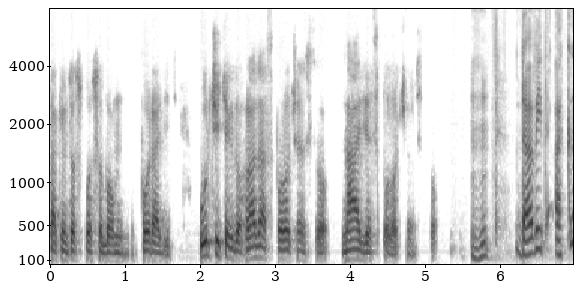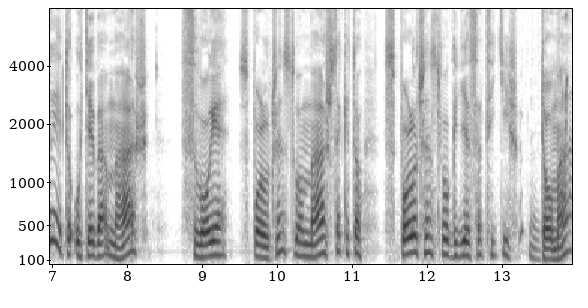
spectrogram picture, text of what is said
takýmto spôsobom poradiť. Určite, kto hľadá spoločenstvo, nájde spoločenstvo. Mm-hmm. David, ako je to u teba? Máš svoje spoločenstvo? Máš takéto spoločenstvo, kde sa cítiš doma?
